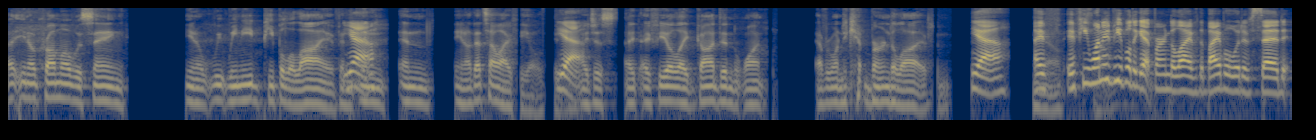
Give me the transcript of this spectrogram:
uh, you know. Cromwell was saying, you know, we we need people alive, and Yeah. and and you know that's how I feel. too. Yeah. I just I, I feel like God didn't want everyone to get burned alive. And, yeah you if know, if he so- wanted people to get burned alive the bible would have said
